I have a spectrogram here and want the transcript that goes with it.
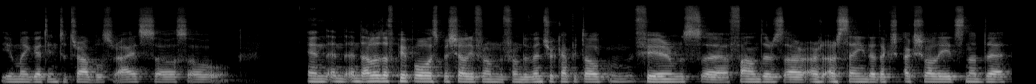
you may get into troubles, right? So so and, and, and a lot of people, especially from, from the venture capital firms, uh, founders are, are, are saying that actually it's not the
